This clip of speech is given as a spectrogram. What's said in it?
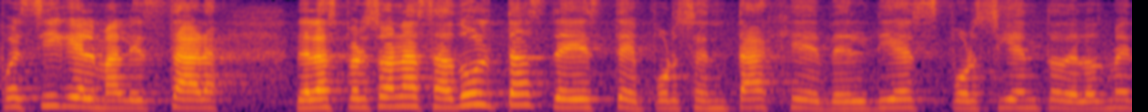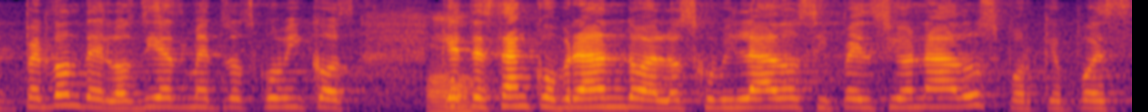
pues sigue el malestar de las personas adultas de este porcentaje del 10% de los, perdón, de los 10 metros cúbicos que Oh. te están cobrando a los jubilados y pensionados porque pues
